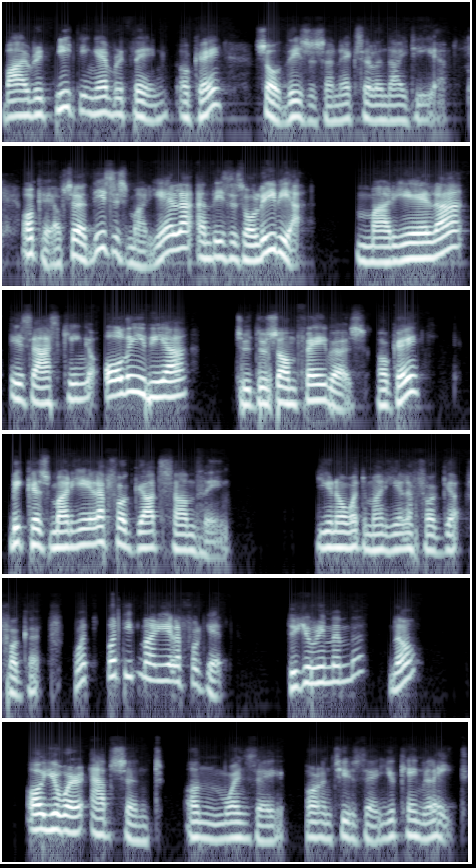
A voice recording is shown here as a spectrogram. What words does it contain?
by repeating everything. Okay. So this is an excellent idea. Okay. Observe this is Mariela and this is Olivia. Mariela is asking Olivia to do some favors. Okay. Because Mariela forgot something. You know what Mariela forgot? Forgot what? What did Mariela forget? Do you remember? No? Or you were absent on Wednesday or on Tuesday? You came late.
